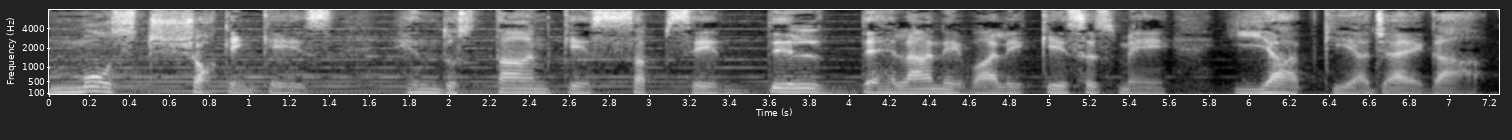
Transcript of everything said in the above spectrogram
most shocking case Hindustan के सबसे दिल दहलाने वाले केसेस में याद किया जाएगा।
